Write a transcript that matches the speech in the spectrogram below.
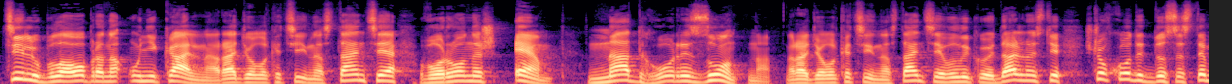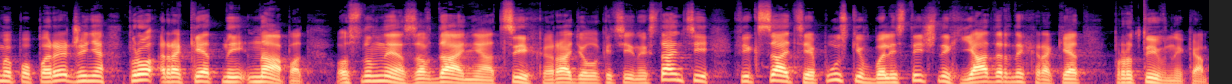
Ціллю була обрана унікальна радіолокаційна станція Воронеж М надгоризонтна радіолокаційна станція великої дальності, що входить до системи попередження про ракетний напад. Основне завдання цих радіолокаційних станцій фіксація пусків балістичних ядерних ракет противника.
